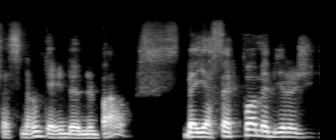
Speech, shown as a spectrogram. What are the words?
fascinantes, qui arrivent de nulle part, ben, ils n'affectent pas ma biologie.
